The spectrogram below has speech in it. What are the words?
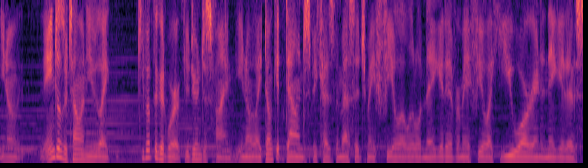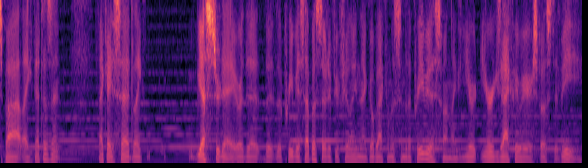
you know the angels are telling you like keep up the good work. You're doing just fine. You know like don't get down just because the message may feel a little negative or may feel like you are in a negative spot. Like that doesn't like i said like yesterday or the, the, the previous episode if you're feeling that go back and listen to the previous one. Like you're you're exactly where you're supposed to be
